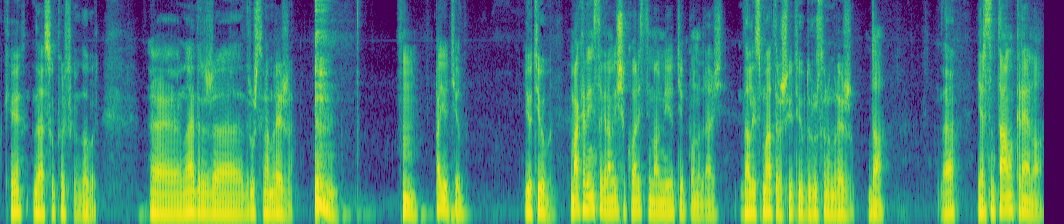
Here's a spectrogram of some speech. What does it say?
Ok. Da, super film, dobar. E, najdraža društvena mreža? Hm, pa YouTube. YouTube. Makar Instagram više koristim, ali mi je YouTube puno draži. Da li smatraš YouTube društvenom mrežu? Da, Da. jer sam tamo krenuo.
